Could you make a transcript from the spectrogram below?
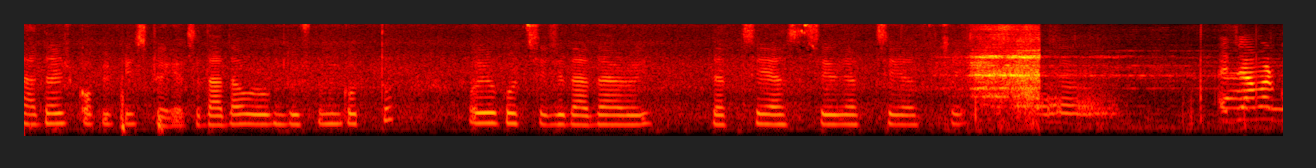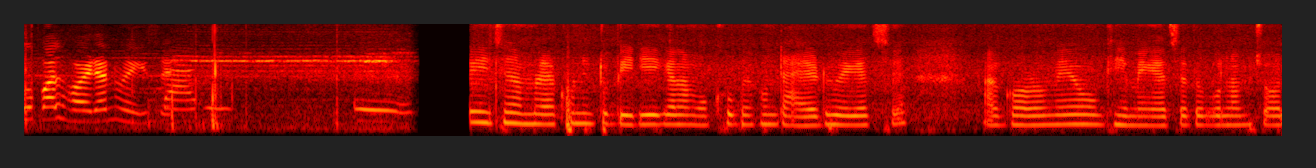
দাদার কপি পেস্ট হয়ে গেছে। দাদা ওরকম দুষ্টুমি করতো ওইও করছে যে দাদা আর ওই যাচ্ছে আসছে যাচ্ছে আসছে। এই যে আমার গোপাল হয়রান হয়ে গেছে। এই যে আমরা এখন একটু বেরিয়ে গেলাম ও খুব এখন টায়ার্ড হয়ে গেছে। আর গরমেও ঘেমে গেছে, তো বললাম, চল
